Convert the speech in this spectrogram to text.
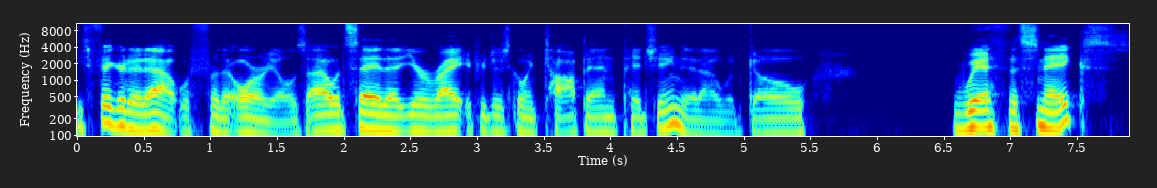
he's figured it out for the Orioles. I would say that you're right if you're just going top end pitching that I would go with the Snakes,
